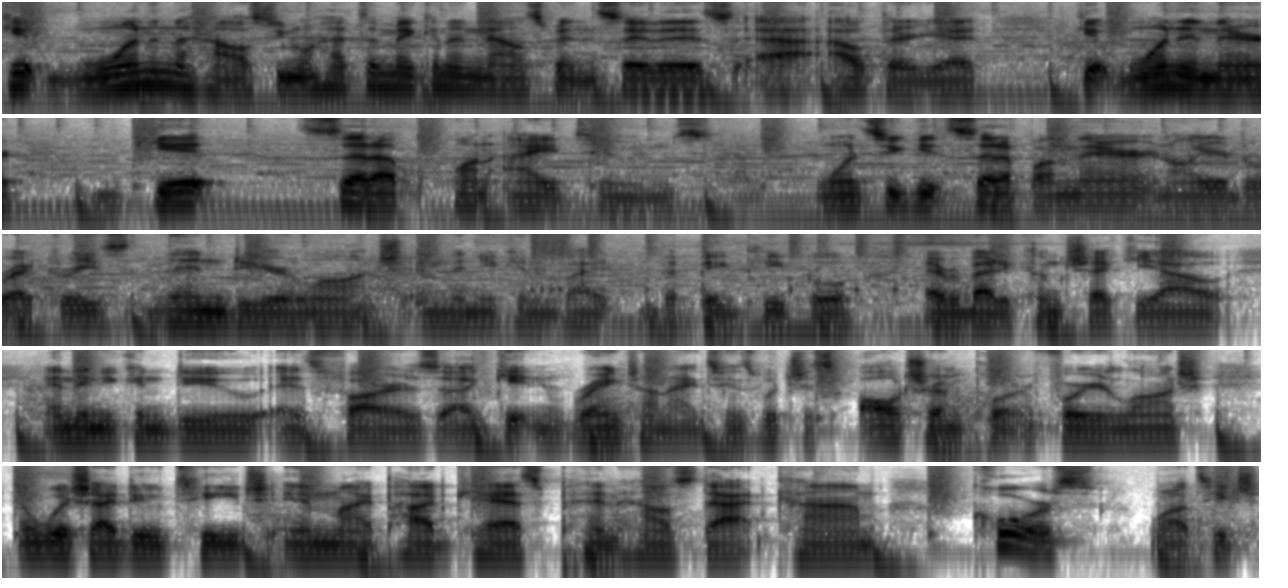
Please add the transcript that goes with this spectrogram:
get one in the house. You don't have to make an announcement and say that it's out there yet. Get one in there. Get set up on iTunes. Once you get set up on there and all your directories, then do your launch, and then you can invite the big people, everybody come check you out, and then you can do as far as uh, getting ranked on iTunes, which is ultra important for your launch, and which I do teach in my podcast penthouse.com course where I'll teach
